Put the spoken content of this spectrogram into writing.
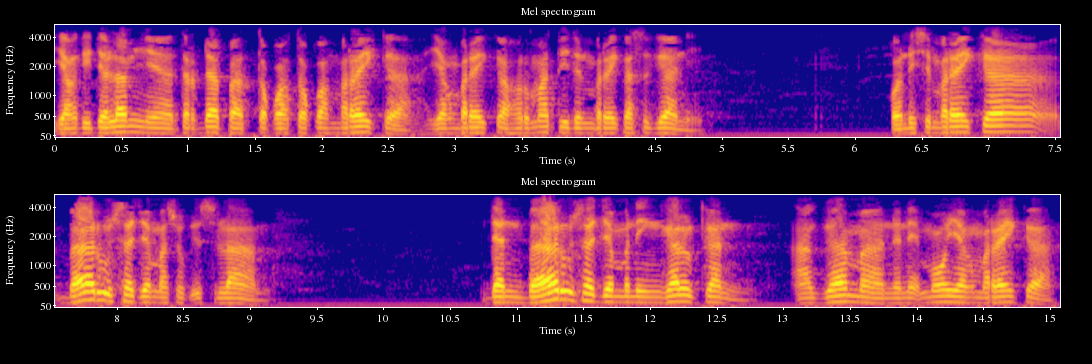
yang di dalamnya terdapat tokoh-tokoh mereka yang mereka hormati dan mereka segani. Kondisi mereka baru saja masuk Islam dan baru saja meninggalkan agama nenek moyang mereka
